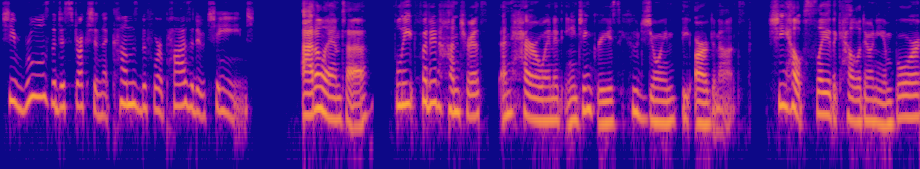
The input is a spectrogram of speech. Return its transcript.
She rules the destruction that comes before positive change. Atalanta, fleet footed huntress and heroine of ancient Greece who joined the Argonauts. She helped slay the Caledonian boar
